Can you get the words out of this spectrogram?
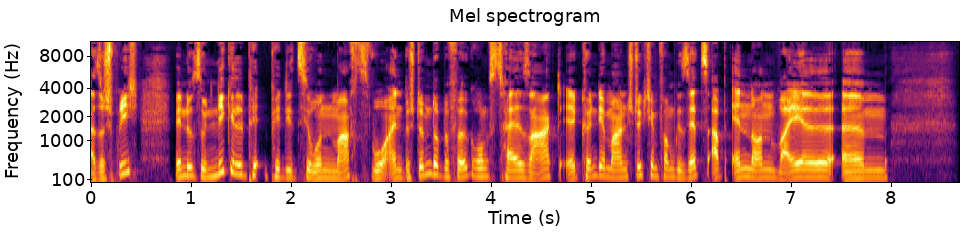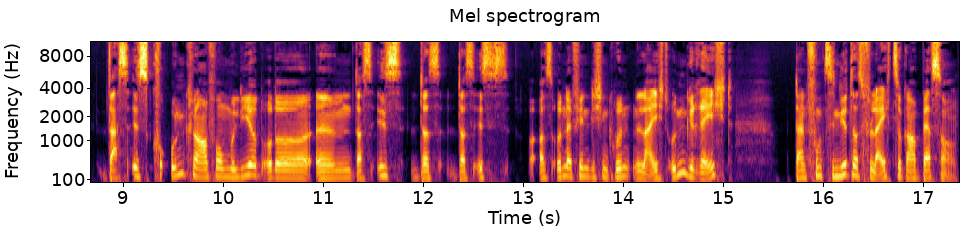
Also sprich, wenn du so Nickel-Petitionen machst, wo ein bestimmter Bevölkerungsteil sagt, äh, könnt ihr mal ein Stückchen vom Gesetz abändern, weil ähm, das ist unklar formuliert oder ähm, das ist das das ist aus unerfindlichen Gründen leicht ungerecht, dann funktioniert das vielleicht sogar besser.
